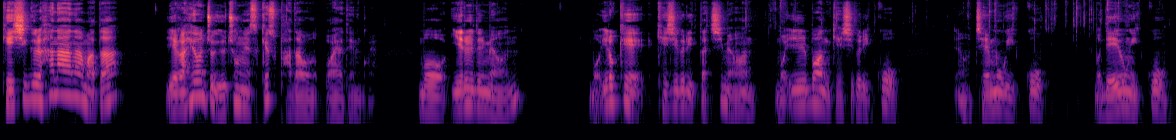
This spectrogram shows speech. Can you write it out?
게시글 하나하나마다 얘가 회원 쪽 요청해서 계속 받아와야 되는 거예요. 뭐 예를 들면 뭐 이렇게 게시글이 있다 치면 뭐 1번 게시글 있고 어, 제목 있고 뭐 내용 있고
